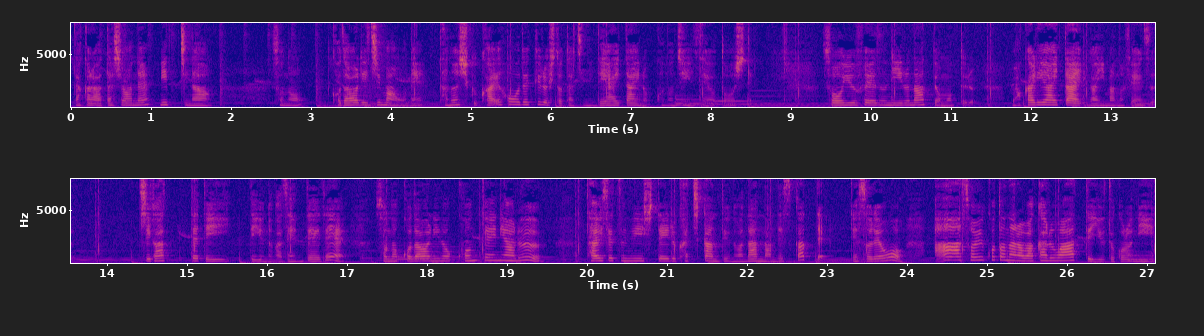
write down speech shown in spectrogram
だから私はねニッチなそのこだわり自慢をね楽しく解放できる人たちに出会いたいの。この人生を通して。そういうフェーズにいるなって思ってる。分かり合いたいが今のフェーズ。違ってていいっていうのが前提でそのこだわりの根底にある大切にしている価値観っていうのは何なんですかって。でそれをああそういうことならわかるわっていうところに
